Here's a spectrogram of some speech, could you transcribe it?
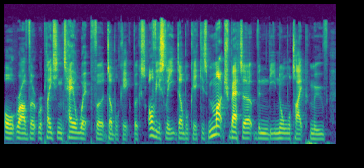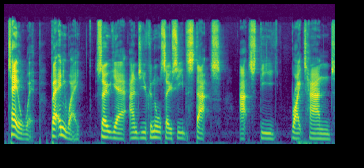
or rather replacing tail whip for double kick, because obviously double kick is much better than the normal type move tail whip. But anyway, so yeah, and you can also see the stats at the right hand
